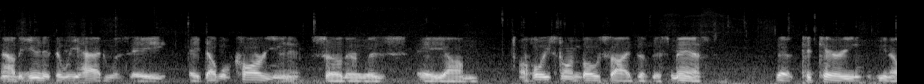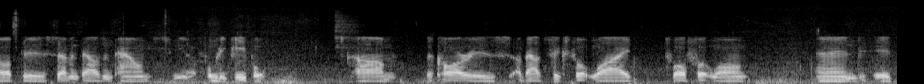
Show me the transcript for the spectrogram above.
Now, the unit that we had was a, a double car unit, so there was a um, a hoist on both sides of this mast that could carry, you know, up to 7,000 pounds, you know, 40 people. Um, the car is about six foot wide, 12 foot long, and its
